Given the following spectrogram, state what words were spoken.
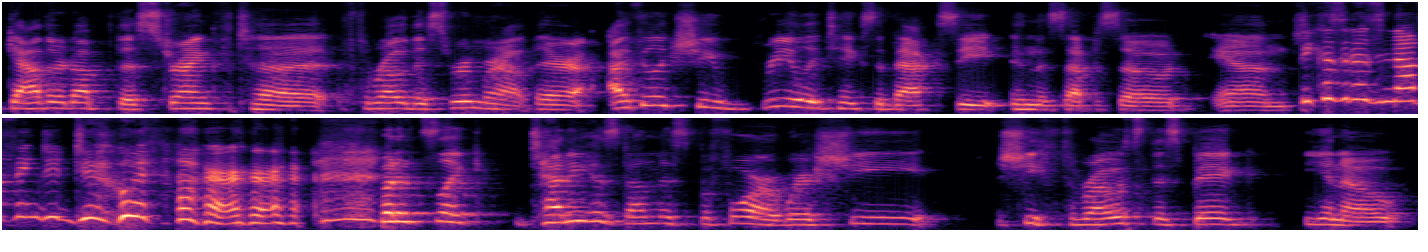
gathered up the strength to throw this rumor out there, I feel like she really takes a backseat in this episode. And because it has nothing to do with her. but it's like Teddi has done this before where she she throws this big, you know,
